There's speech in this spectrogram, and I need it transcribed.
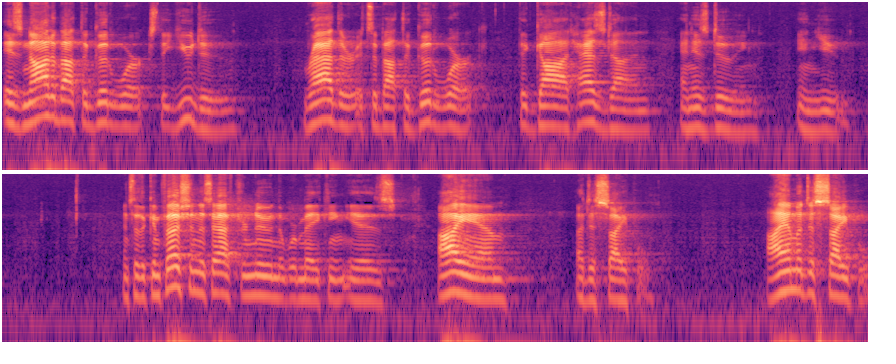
is not about the good works that you do, rather, it's about the good work that God has done and is doing in you. And so the confession this afternoon that we're making is I am a disciple. I am a disciple.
